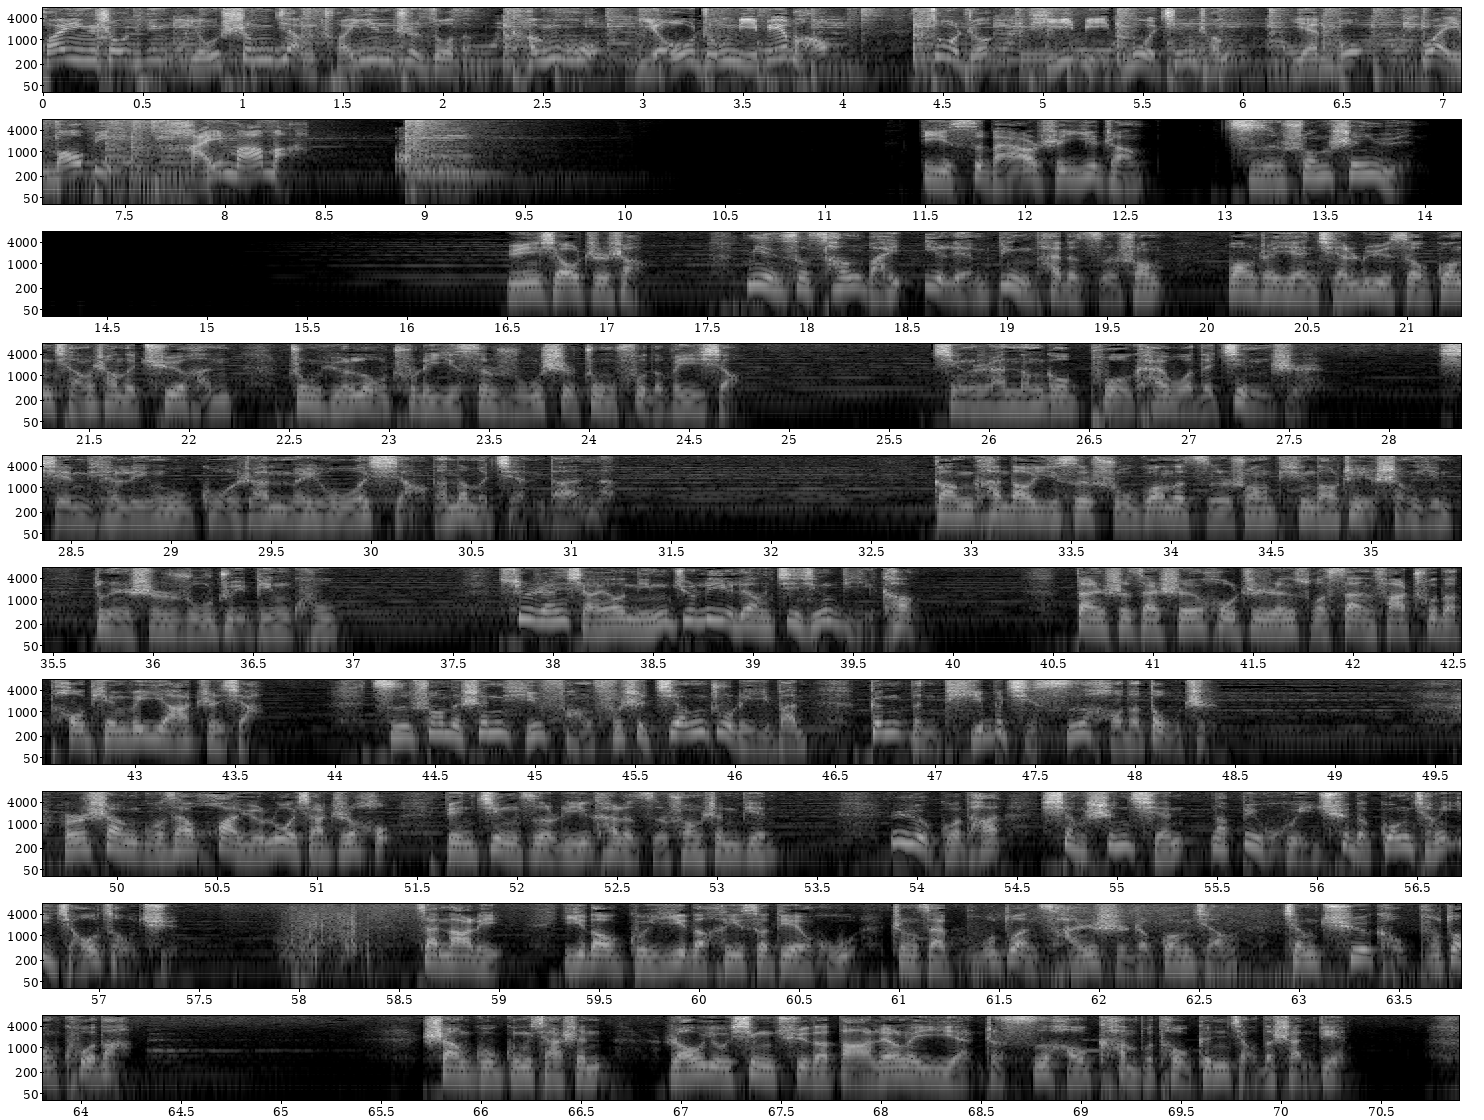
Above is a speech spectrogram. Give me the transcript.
欢迎收听由升降传音制作的《坑货有种你别跑》，作者提笔墨倾城，演播怪毛病海马马。第四百二十一章：紫霜深陨。云霄之上，面色苍白、一脸病态的紫霜望着眼前绿色光墙上的缺痕，终于露出了一丝如释重负的微笑。竟然能够破开我的禁制！先天灵物果然没有我想的那么简单呢。刚看到一丝曙光的紫霜，听到这声音，顿时如坠冰窟。虽然想要凝聚力量进行抵抗，但是在身后之人所散发出的滔天威压之下，紫霜的身体仿佛是僵住了一般，根本提不起丝毫的斗志。而上古在话语落下之后，便径自离开了紫霜身边，越过他，向身前那被毁去的光墙一角走去。在那里，一道诡异的黑色电弧正在不断蚕食着光墙，将缺口不断扩大。上古弓下身，饶有兴趣地打量了一眼这丝毫看不透根脚的闪电，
